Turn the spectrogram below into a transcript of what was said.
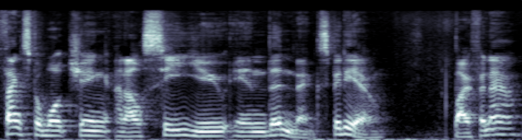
thanks for watching and I'll see you in the next video. Bye for now.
